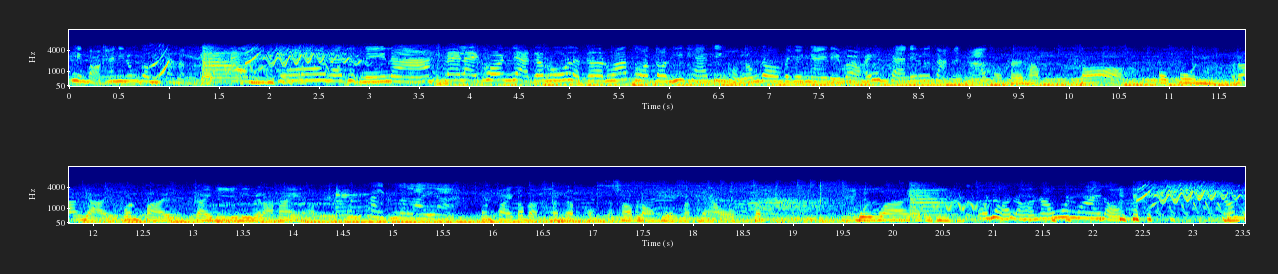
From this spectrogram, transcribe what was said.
เพราะว่าแค่เพียงบอกแค่นี้น้องโดมมีการแบบแอมชูนะจุดนี้นะ หลายๆ คนอยากจะรู้เหลือเกินว่าตัวตนที่แท้จริงของน้องโดมเป็นยังไงไหนบอกให้แฟนๆได้รู้จักหนะครับ โอเคครับ ก็อบอุ่นร่างใหญ่พ่นไฟใจดีมีเวลาให้ครับพ่นไฟคืออะไรอะพ่นไฟก็แบบเหมือนแบบผมจะชอบร้องเพลงแบบแนวแบบโวยวายอะไรอย่างเงี้ยโอ้ยเหรอเหรอน้องโวยวายเหรอน้องช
